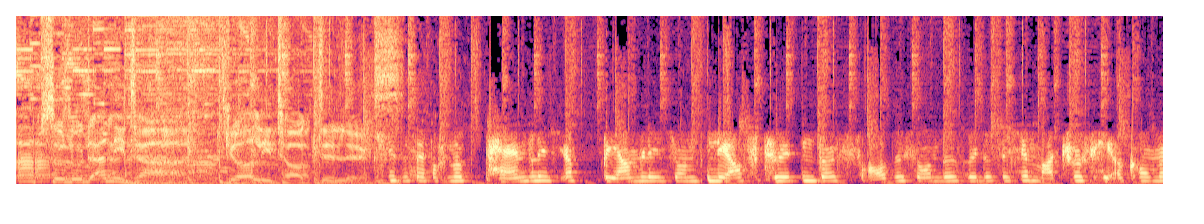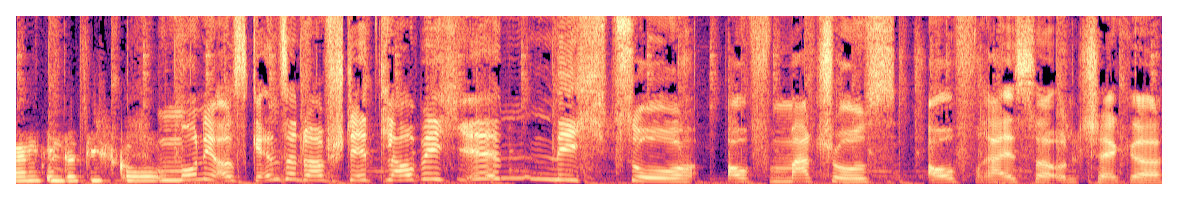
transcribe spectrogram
Absolut Anita. Girlie Talk Deluxe. Es ist einfach nur peinlich, erbärmlich und nervtötend als Frau besonders, wenn da solche Machos herkommen in der Disco. Moni aus Gensendorf steht, glaube ich, äh, nicht so auf Machos, Aufreißer und Checker.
